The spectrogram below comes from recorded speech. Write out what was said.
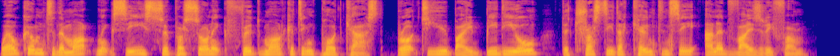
Welcome to the Mark McC Supersonic Food Marketing Podcast, brought to you by BDO, the trusted accountancy and advisory firm.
